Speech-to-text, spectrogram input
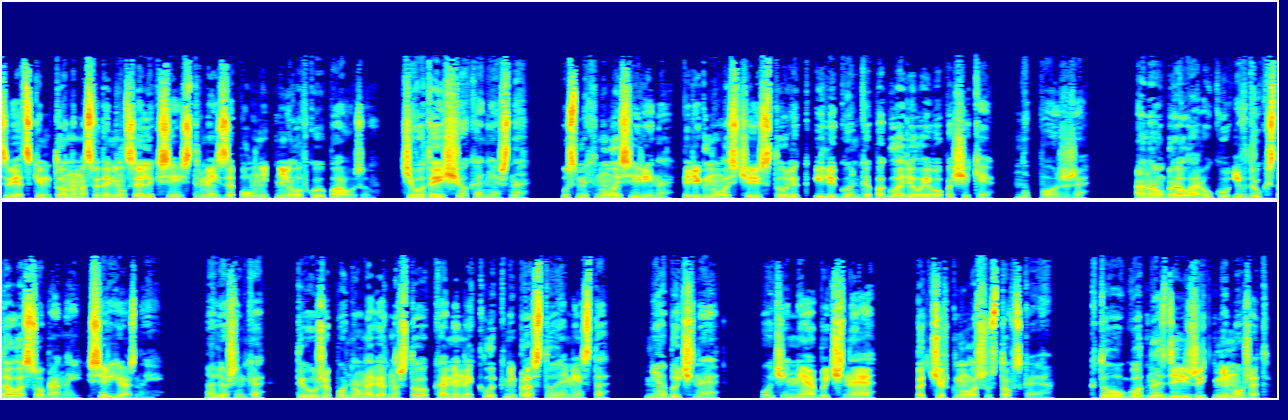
Светским тоном осведомился Алексей, стремясь заполнить неловкую паузу. «Чего-то еще, конечно», — усмехнулась Ирина, перегнулась через столик и легонько погладила его по щеке, но позже. Она убрала руку и вдруг стала собранной, серьезной. «Алешенька, ты уже понял, наверное, что каменный клык — непростое место, необычное, очень необычное», — подчеркнула Шустовская. «Кто угодно здесь жить не может.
